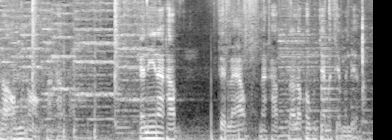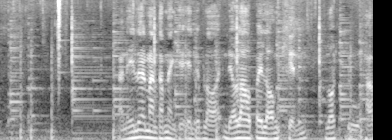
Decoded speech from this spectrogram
เราเอามือออกนะครับแค่นี้นะครับเสร็จแล้วนะครับ แล้วเราก็กุญแจมาเสียบเหมือนเดิมอันนี้เลื่อนมาตำแหน่งเกียร์ N เรียบร้อย เดี๋ยวเราไปลองเข็นรถดูครับ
